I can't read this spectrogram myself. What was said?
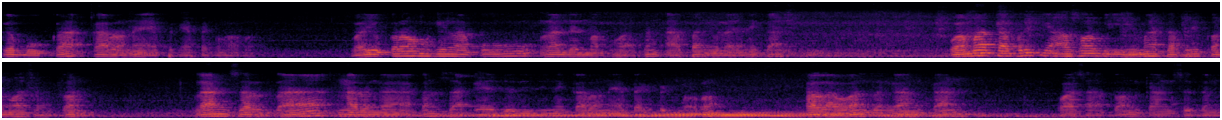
kebuka karena efek-efek lara wa yukrahu hilapuhu lan den apa nyulayani kasfi wa ma tabriki asabihima tabrikan wasaton lan serta ngarenggangaken sakeh dine karena efek-efek lara kalawan renggang wasaton kang sedeng.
